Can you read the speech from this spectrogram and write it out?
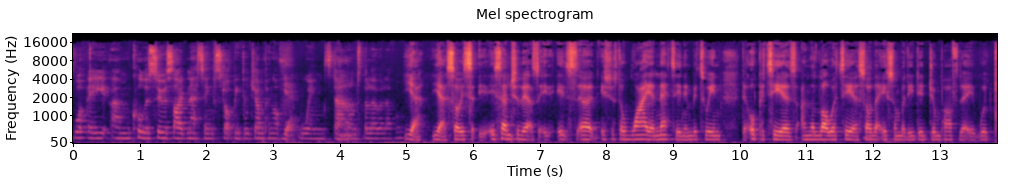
what they um, call the suicide netting to stop people jumping off Yeah. wings down onto the lower levels. Yeah, yeah. So it's essentially that's it's uh, it's just a wire netting in between the upper tiers and the lower tier, so that if somebody did jump off, that it would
